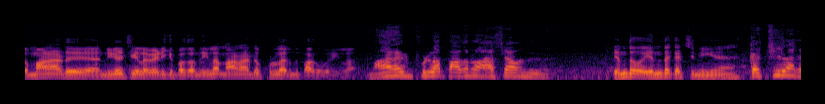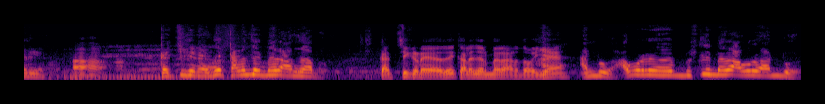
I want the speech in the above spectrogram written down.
மாநாடு நிகழ்ச்சிகளை வேடிக்கை பார்க்க வந்தீங்களா? மாநாடு ஃபுல்லா இருந்து பார்க்க போறீங்களா? மாநாடு ஃபுல்லா பார்க்கணும். ஆசையா வந்து எந்த எந்த கட்சி நீங்க? கட்சிலாம் கிடையாது. ஆஹா. கட்சி கிடையாது கலைஞர் மேல அனுதாபம். கட்சி கிடையாது கலைஞர் மேல அனுதம் ஏன்? அன்பு. அவர் முஸ்லீம் மேல அவரு அன்பு.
